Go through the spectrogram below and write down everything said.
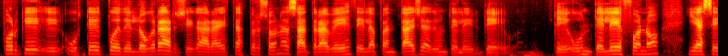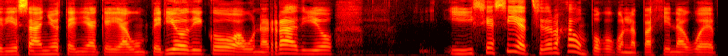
porque usted puede lograr llegar a estas personas a través de la pantalla de un, de un teléfono y hace 10 años tenía que ir a un periódico, a una radio, y se hacía, se trabajaba un poco con la página web,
